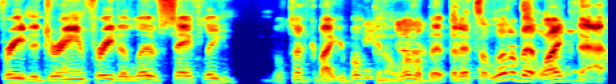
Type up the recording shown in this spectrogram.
free to dream, free to live safely. We'll talk about your book in a little bit, but it's a little bit like that.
